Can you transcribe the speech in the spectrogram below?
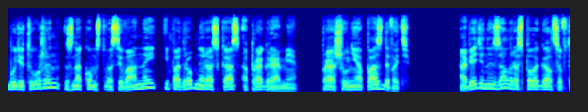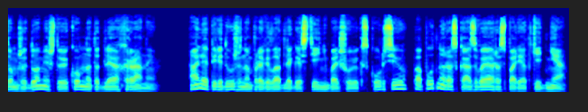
Будет ужин, знакомство с Иванной и подробный рассказ о программе. Прошу не опаздывать. Обеденный зал располагался в том же доме, что и комната для охраны. Аля перед ужином провела для гостей небольшую экскурсию, попутно рассказывая о распорядке дня.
